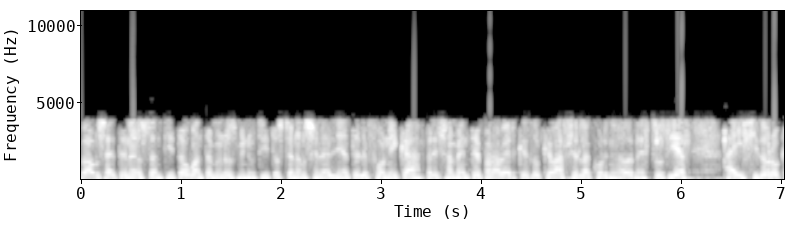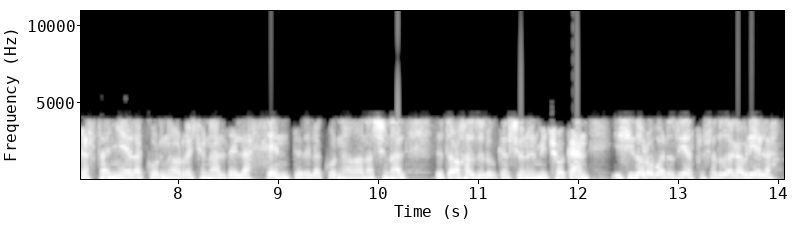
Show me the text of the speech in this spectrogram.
vamos a detenernos tantito, aguántame unos minutitos, tenemos en la línea telefónica precisamente para ver qué es lo que va a hacer la coordinadora en estos días, a Isidoro Castañeda, coordinador regional de la CENTE, de la Coordinadora Nacional de Trabajadores de la Educación en Michoacán. Isidoro, buenos días, te saluda Gabriela.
